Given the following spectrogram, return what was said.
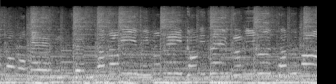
のもメなに見もしいと見せずに歌うの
